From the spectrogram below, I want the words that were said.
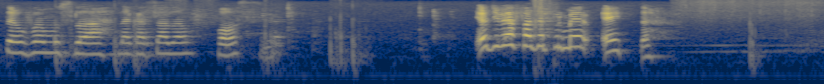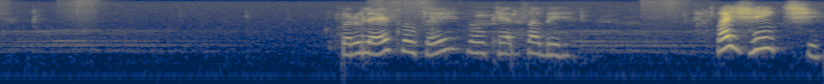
então vamos lá na caçada ao fóssil. Eu devia fazer primeiro... Eita. Barulho é esse? Não sei. Não quero saber. Mas, gente...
